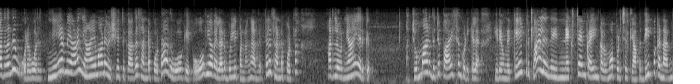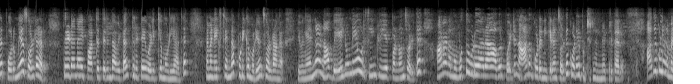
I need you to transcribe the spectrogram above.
அது வந்து ஒரு ஒரு நேர்மையான நியாயமான விஷயத்துக்காக சண்டை போட்டால் அது ஓகே இப்போ ஓவியாவை எல்லோரும் புள்ளி பண்ணாங்க. அந்த இடத்துல சண்டை போட்டால் அதில் ஒரு நியாயம் இருக்குது சும்மா இருந்துட்டு பாயசம் குடிக்கல. இதை இவங்க கேட்டிருக்கலாம் இல்லை இது நெக்ஸ்ட் டைம் கையும் கழுவமாக பிடிச்சிருக்கலாம். அப்போ தீபகண்ணா இருந்து பொறுமையாக சொல்கிறாரு திருடனை பார்த்து திருந்தாவிட்டால் திருட்டை ஒழிக்க முடியாது. நம்ம நெக்ஸ்ட் டைம் தான் பிடிக்க முடியும்னு சொல்கிறாங்க இவங்க என்னன்னா வேணும்னே ஒரு சீன் கிரியேட் பண்ணணும்னு சொல்லிட்டு ஆனால் நம்ம முத்து விடுவாரா? அவர் போயிட்டு நானும் கூட நிற்கிறேன்னு சொல்லிட்டு கொடையை பிடிச்சிட்டு நின்றுட்டுருக்காரு அதுக்குள்ளே நம்ம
